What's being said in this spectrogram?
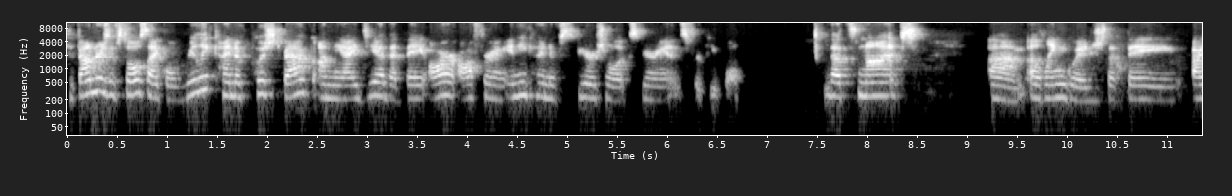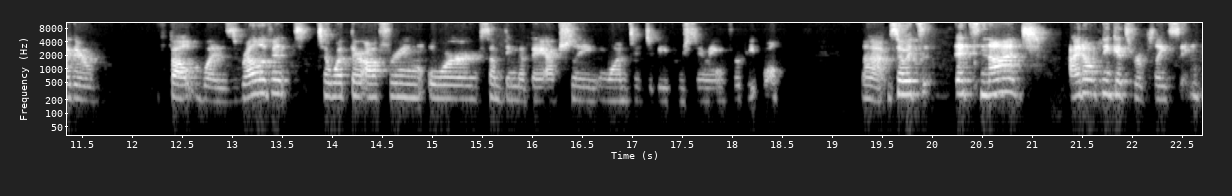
the founders of Soul Cycle really kind of pushed back on the idea that they are offering any kind of spiritual experience for people. That's not um, a language that they either felt was relevant to what they're offering or something that they actually wanted to be pursuing for people. Uh, so it's it's not. I don't think it's replacing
